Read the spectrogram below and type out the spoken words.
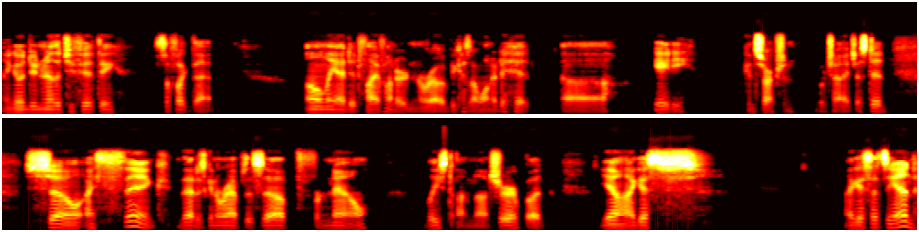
I go and do another 250, stuff like that. Only I did 500 in a row because I wanted to hit uh 80 construction, which I just did. So I think that is going to wrap this up for now. At least I'm not sure, but yeah, I guess I guess that's the end.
